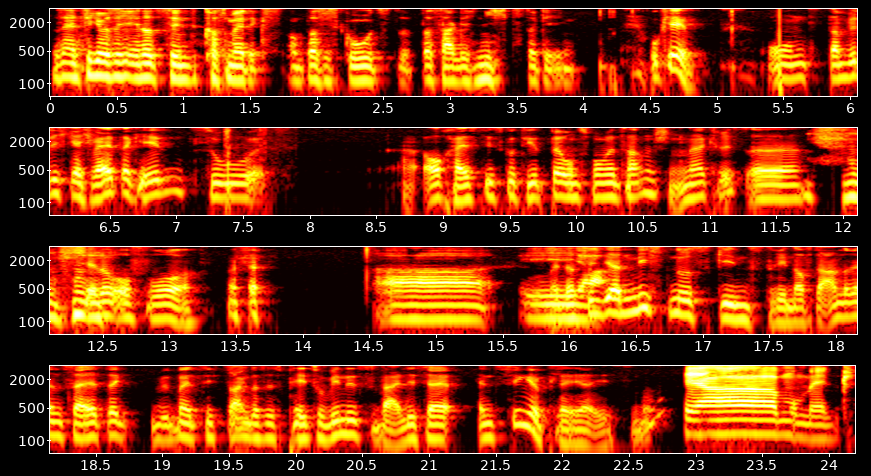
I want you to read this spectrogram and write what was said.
das Einzige, was sich ändert, sind Cosmetics. Und das ist gut, da, da sage ich nichts dagegen. Okay, und dann würde ich gleich weitergehen zu auch heiß diskutiert bei uns momentan, ne, Chris? Äh, Shadow of War. Äh, Weil da ja. sind ja nicht nur Skins drin. Auf der anderen Seite würde man jetzt nicht sagen, dass es Pay to Win ist, weil es ja ein Singleplayer ist. Ne? Ja, Moment.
